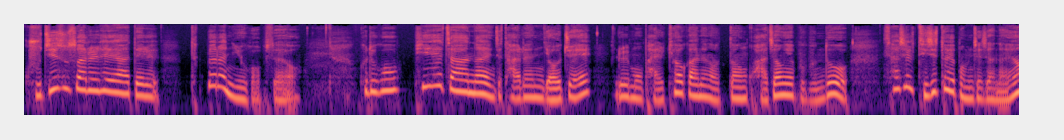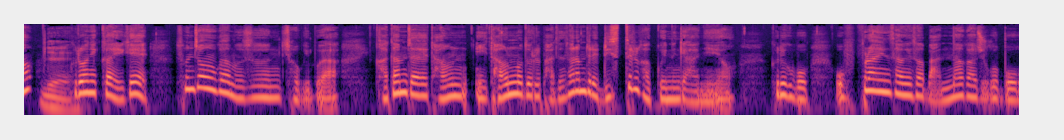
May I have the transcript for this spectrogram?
굳이 수사를 해야 될 특별한 이유가 없어요. 그리고 피해자나 이제 다른 여죄를 뭐 밝혀가는 어떤 과정의 부분도 사실 디지털 범죄잖아요. 예. 그러니까 이게 손정우가 무슨 저기 뭐야 가담자의 다운 이 다운로드를 받은 사람들의 리스트를 갖고 있는 게 아니에요. 그리고 뭐 오프라인 상에서 만나가지고 뭐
